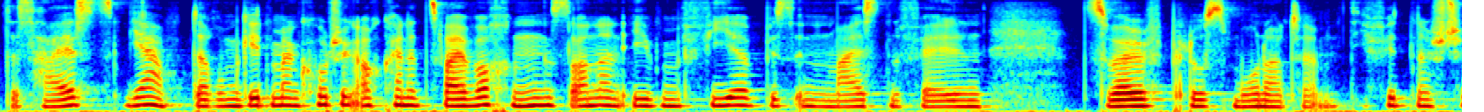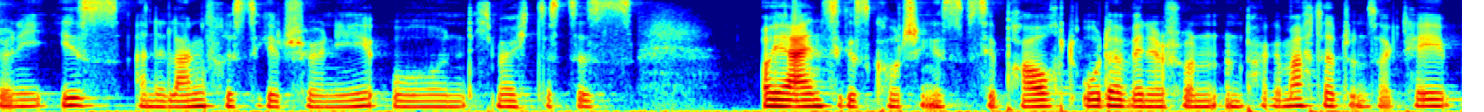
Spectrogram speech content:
Das heißt, ja, darum geht mein Coaching auch keine zwei Wochen, sondern eben vier bis in den meisten Fällen zwölf plus Monate. Die Fitness Journey ist eine langfristige Journey und ich möchte, dass das euer einziges Coaching ist, das ihr braucht. Oder wenn ihr schon ein paar gemacht habt und sagt, hey,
